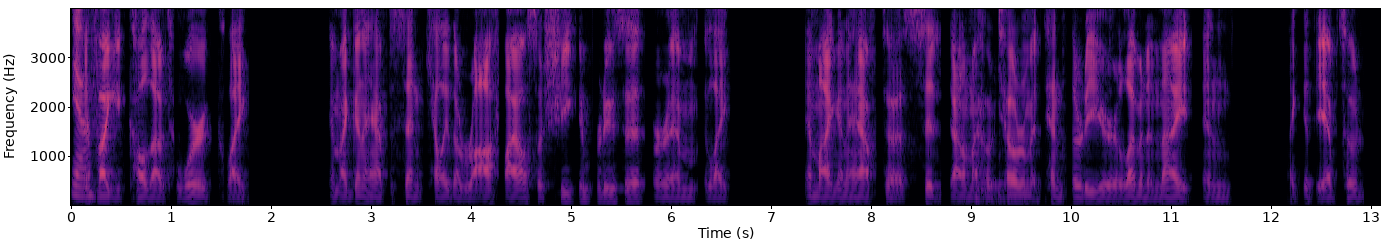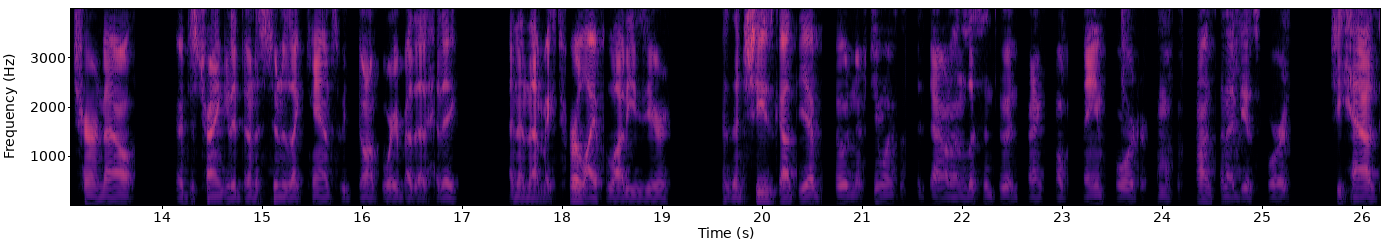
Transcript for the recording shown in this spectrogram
Yeah. if I get called out to work, like, am I going to have to send Kelli the raw file so she can produce it? Or am like, am I going to have to sit down in my hotel room at 1030 or 11 at night and like get the episode churned out? I just try and get it done as soon as I can so we don't have to worry about that headache. And then that makes her life a lot easier because then she's got the episode. And if she wants to sit down and listen to it and try and come up with a name for it or come up with content ideas for it, she has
